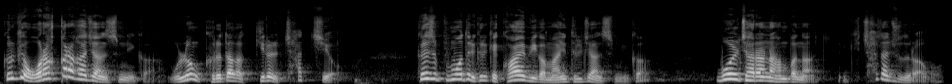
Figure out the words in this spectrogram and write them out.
그렇게 오락가락 하지 않습니까? 물론 그러다가 길을 찾지요. 그래서 부모들이 그렇게 과외비가 많이 들지 않습니까? 뭘 잘하나 한번 찾아주더라고.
